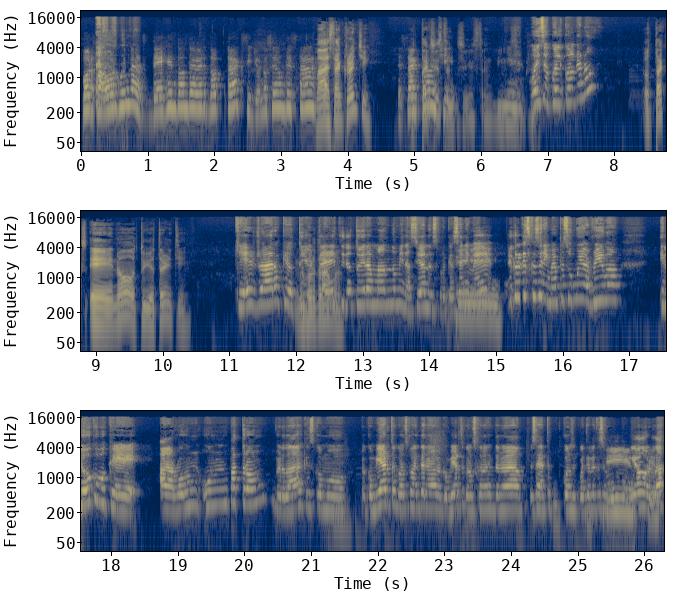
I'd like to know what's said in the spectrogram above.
Por favor, Willas, dejen donde ver Odd Taxi, yo no sé dónde está. Ma, está en Crunchy. Está en Crunchy. sí, está en, Bien. Oye, ¿cuál, ¿cuál ganó? Odd Taxi, eh, no, To Your Eternity. Qué raro que To Your Eternity no tuviera más nominaciones, porque ese anime, yo creo que es que ese anime empezó muy arriba y luego como que agarró un, un, patrón, ¿verdad? Que es como, mm. me convierto, conozco gente nueva, me convierto, conozco gente nueva, esa gente consecuentemente se sí, ¿verdad?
